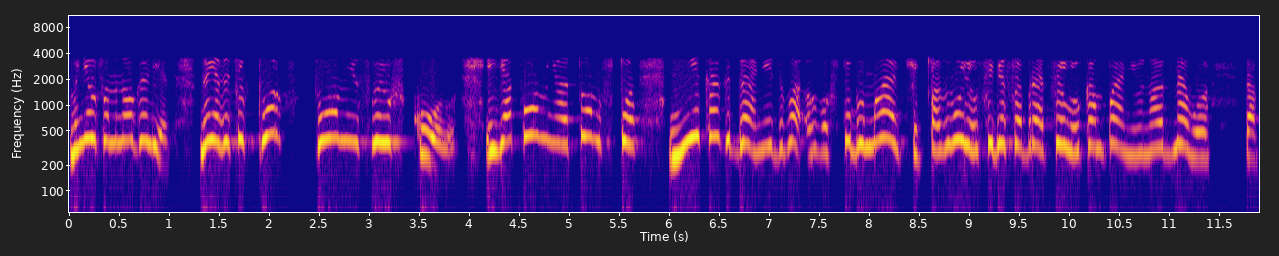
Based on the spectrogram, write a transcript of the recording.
Мне уже много лет, но я до сих пор помню свою школу. И я помню о том, что никогда не два, чтобы мальчик позволил себе собрать целую компанию на одного там,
